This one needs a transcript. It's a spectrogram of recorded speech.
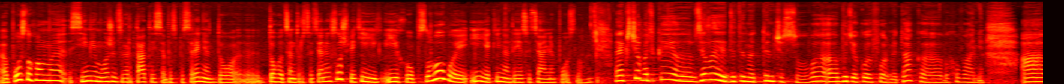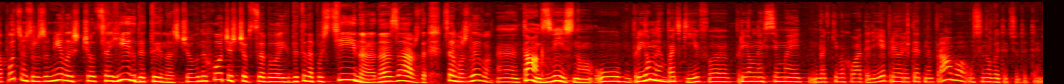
е, послугами сім'ї можуть звертатися безпосередньо до е, того центру соціальних служб, який їх- обслуговує і який надає соціальні послуги. А якщо батьки е, взяли дитину тимчасово е, будь-якої формі, так виховання, а потім зрозуміли, що це їх дитина, що вони хочуть, щоб це була їх дитина постійна, назавжди. Це можливо? Так, звісно, у прийомних батьків, прийомних сімей, батьків-вихователів є пріоритетне право усиновити цю дитину.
